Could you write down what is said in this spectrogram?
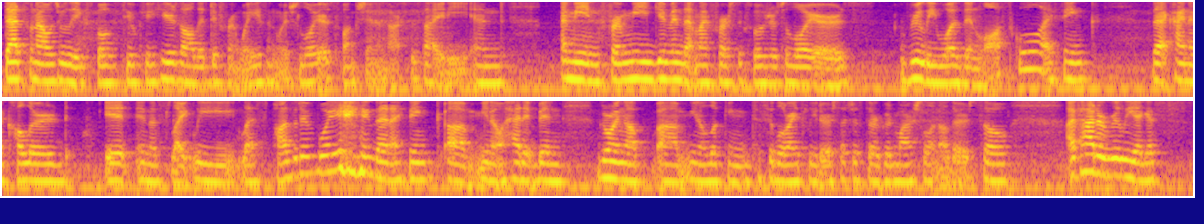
that's when I was really exposed to okay, here's all the different ways in which lawyers function in our society and I mean, for me, given that my first exposure to lawyers really was in law school, I think that kind of colored it in a slightly less positive way than I think, um, you know, had it been growing up, um, you know, looking to civil rights leaders such as Thurgood Marshall and others. So I've had a really, I guess,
